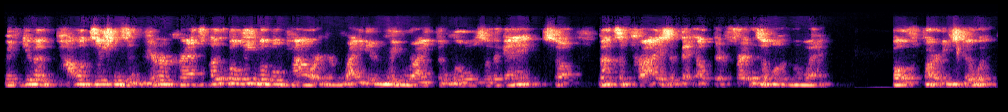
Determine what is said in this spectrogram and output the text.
We've given politicians and bureaucrats unbelievable power to write and rewrite the rules of the game. So, not surprised that they help their friends along the way. Both parties do it.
